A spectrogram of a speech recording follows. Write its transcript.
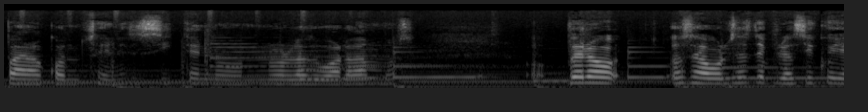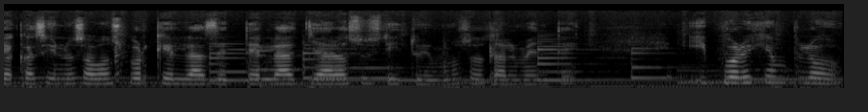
para cuando se necesiten o no las guardamos. Pero, o sea, bolsas de plástico ya casi no usamos porque las de tela ya las sustituimos totalmente. Y por ejemplo,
